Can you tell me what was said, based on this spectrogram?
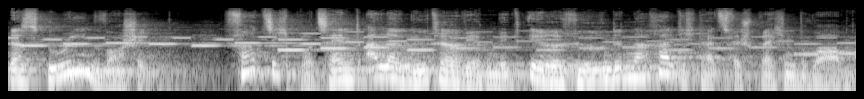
das Greenwashing. 40 Prozent aller Güter werden mit irreführenden Nachhaltigkeitsversprechen beworben.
